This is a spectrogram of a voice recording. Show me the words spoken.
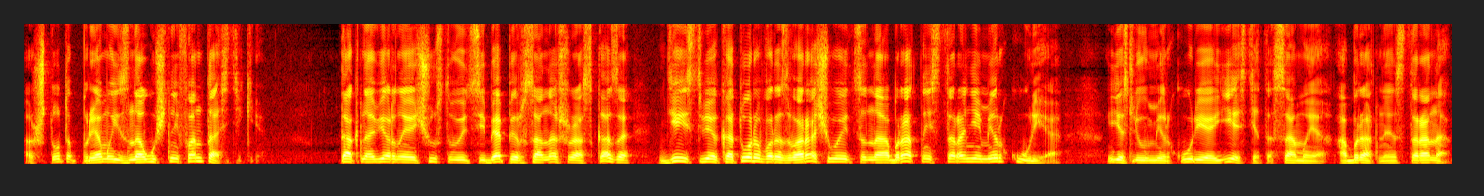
а что-то прямо из научной фантастики. Так, наверное, чувствует себя персонаж рассказа, действие которого разворачивается на обратной стороне Меркурия, если у Меркурия есть эта самая обратная сторона.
